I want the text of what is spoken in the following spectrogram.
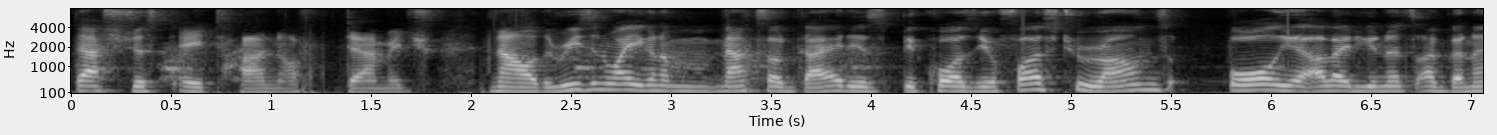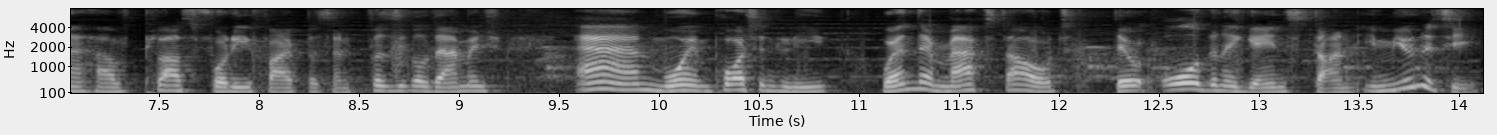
That's just a ton of damage. Now, the reason why you're going to max out Guide is because your first two rounds, all your allied units are going to have plus 45% physical damage. And more importantly, when they're maxed out, they're all going to gain stun immunity.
